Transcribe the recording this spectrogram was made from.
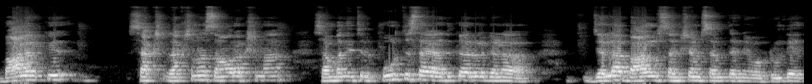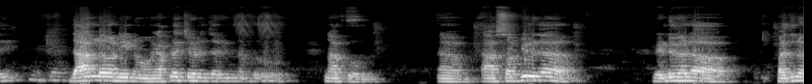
బాలలకి సక్ష- రక్షణ సంరక్షణ సంబంధించిన పూర్తి స్థాయి అధికారులు గల జిల్లా బాలల సంక్షేమ సమితి అనే ఒకటి ఉండేది. దానిలో నేను అప్లై చేయడం జరిగినప్పుడు నాకు ఆ, సభ్యులుగా రెండు వేల పదిలో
